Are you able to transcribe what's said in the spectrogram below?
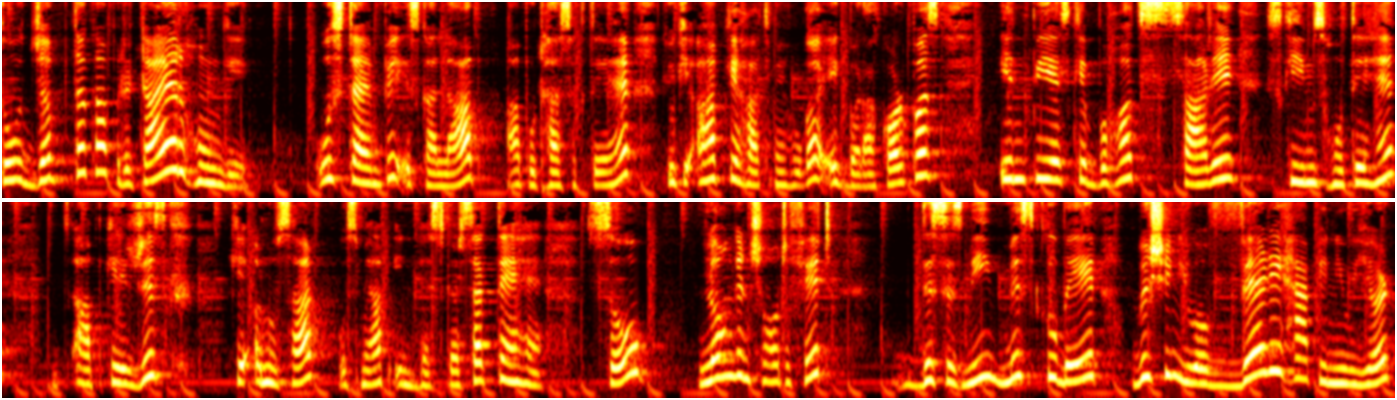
तो जब तक आप रिटायर होंगे उस टाइम पे इसका लाभ आप उठा सकते हैं, क्योंकि आपके हाथ में होगा एक बड़ा कॉर्पस इन के बहुत सारे स्कीम्स होते हैं, आपके रिस्क के अनुसार उसमें आप इन्वेस्ट कर सकते हैं. So long and short of it this is me miss Kuber wishing you a very happy new year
